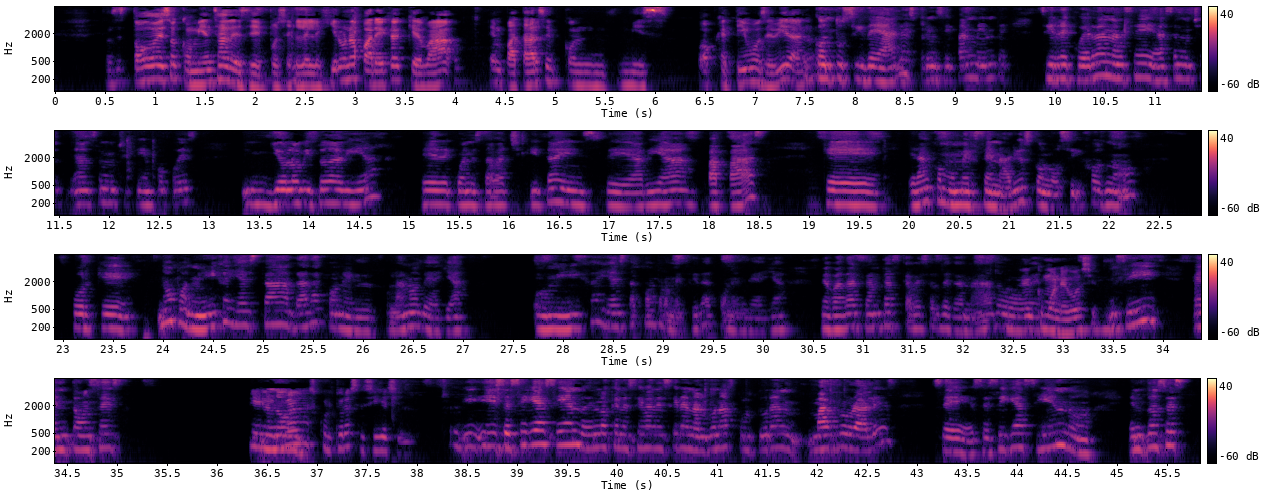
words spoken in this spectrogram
Entonces todo eso comienza desde pues el elegir una pareja que va empatarse con mis objetivos de vida, ¿no? Con tus ideales principalmente. Si recuerdan, hace, hace, mucho, hace mucho tiempo, pues, yo lo vi todavía, eh, de cuando estaba chiquita, este, había papás que eran como mercenarios con los hijos, ¿no? Porque, no, pues mi hija ya está dada con el fulano de allá, o mi hija ya está comprometida con el de allá, me va a dar tantas cabezas de ganado. Es como negocio. Sí, entonces... Y en algunas culturas se sigue haciendo. Y, se sigue haciendo, es lo que les iba a decir, en algunas culturas más rurales se, se sigue haciendo. Entonces,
